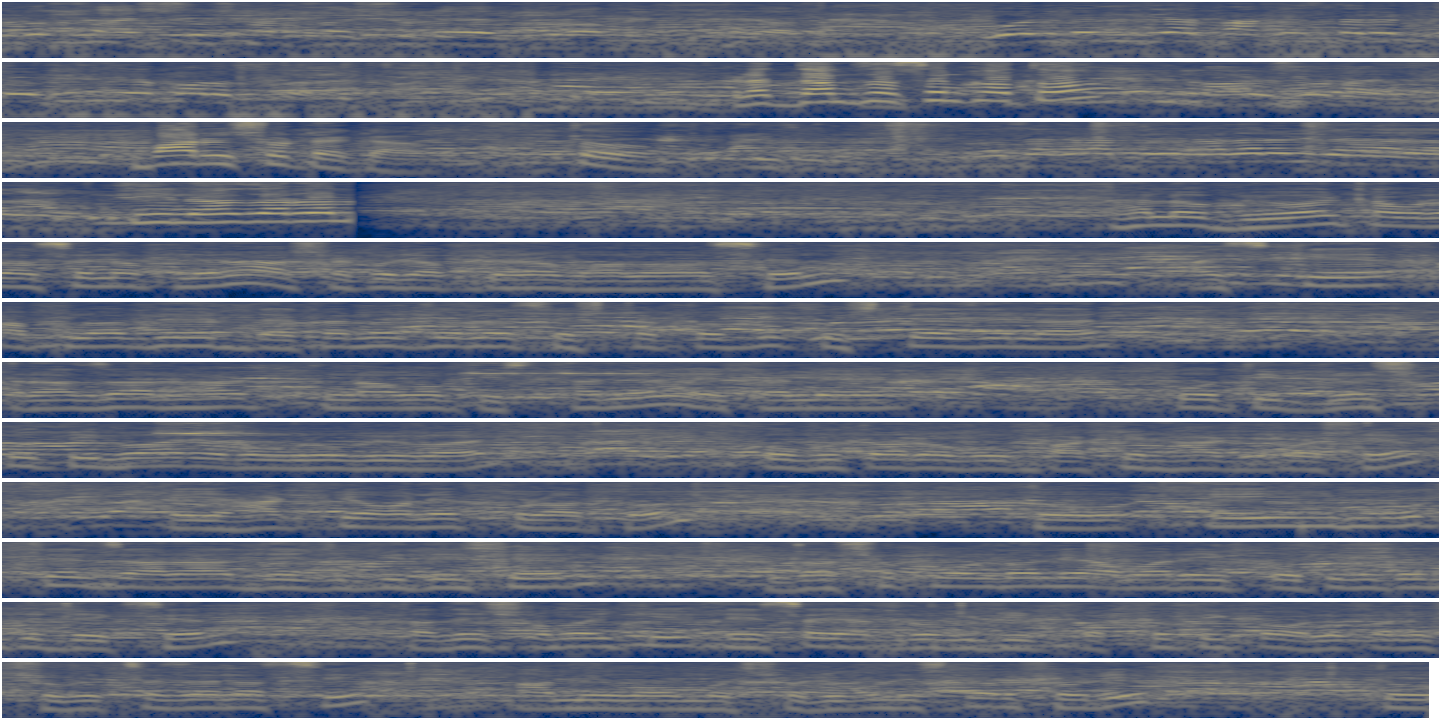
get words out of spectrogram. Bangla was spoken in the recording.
এগুলো চারশো সাড়ে চারশো টাকা জোড়া বিক্রি আছে গোল্ডেন দিয়ে পাকিস্তানের টেবিল দিয়ে খরচ করে এটার দাম চাচ্ছেন কত? বারোশো টাকা। তো তিন হাজার হ্যালো ভিউয়ার কেমন আছেন আপনারা? আশা করি আপনারা ভালো আছেন। আজকে আপনাদের দেখানোর জন্য চেষ্টা করব কুষ্টিয়া জেলার রাজারহাট নামক স্থানে। এখানে প্রতি বৃহস্পতিবার এবং রবিবার কবুতর এবং পাখির হাট বসে। এই হাটটি অনেক পুরাতন। তো এই মুহূর্তে যারা দেশ বিদেশের দর্শক মণ্ডলী আমার এই প্রতিবেদনটি দেখছেন, তাদের সবাইকে এসআই অ্যাগ্রোবিটির পক্ষ থেকে অনেক অনেক শুভেচ্ছা জানাচ্ছি। আমি মোহাম্মদ শরীফুল ইসলাম শরীফ। তো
